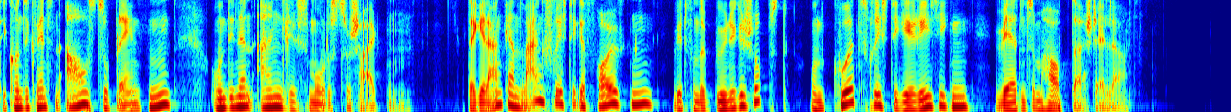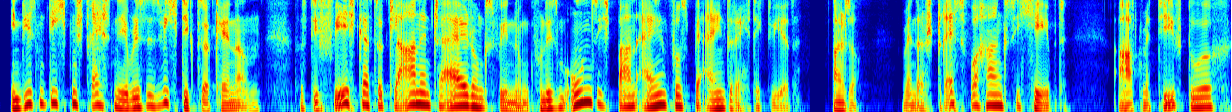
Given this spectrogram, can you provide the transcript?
die Konsequenzen auszublenden und in den Angriffsmodus zu schalten. Der Gedanke an langfristige Folgen wird von der Bühne geschubst und kurzfristige Risiken werden zum Hauptdarsteller. In diesem dichten Stressnebel ist es wichtig zu erkennen, dass die Fähigkeit zur klaren Entscheidungsfindung von diesem unsichtbaren Einfluss beeinträchtigt wird. Also, wenn der Stressvorhang sich hebt, atme tief durch,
